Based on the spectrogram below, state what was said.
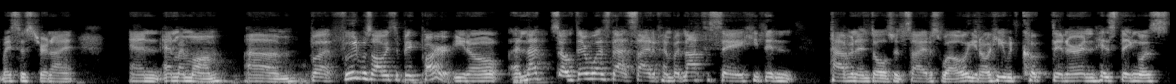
my sister and I and and my mom. Um, but food was always a big part, you know, and that so there was that side of him, but not to say he didn't have an indulgent side as well. You know, he would cook dinner and his thing was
